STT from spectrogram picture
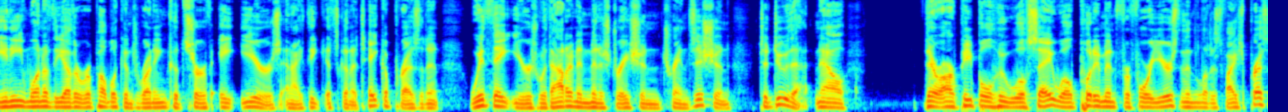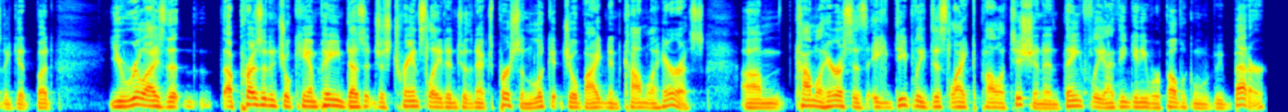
any one of the other Republicans running could serve eight years. And I think it's going to take a president with eight years without an administration transition to do that. Now, there are people who will say, well, put him in for four years and then let his vice president get. But you realize that a presidential campaign doesn't just translate into the next person. Look at Joe Biden and Kamala Harris. Um, Kamala Harris is a deeply disliked politician, and thankfully, I think any Republican would be better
